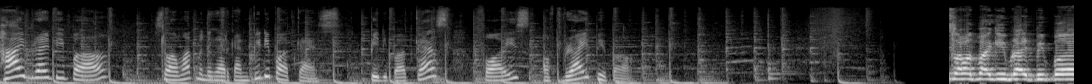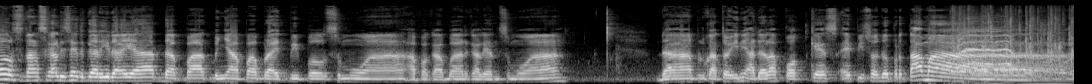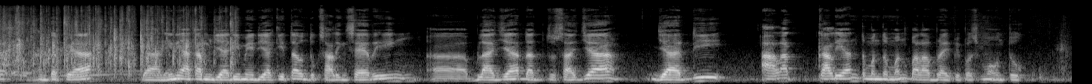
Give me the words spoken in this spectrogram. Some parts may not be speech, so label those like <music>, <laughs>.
Hai Bright People, selamat mendengarkan PD Podcast. PD Podcast, Voice of Bright People. Selamat pagi Bright People, senang sekali saya Tegar Hidayat dapat menyapa Bright People semua. Apa kabar kalian semua? Dan perlu kata ini adalah podcast episode pertama. Mantap ya. Dan ini akan menjadi media kita untuk saling sharing, eh, belajar dan tentu saja jadi alat kalian teman-teman para Bright People semua untuk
